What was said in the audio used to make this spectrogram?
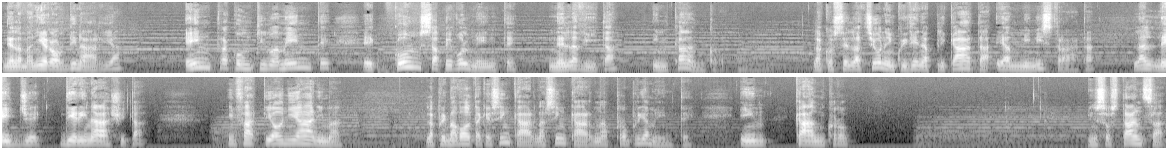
nella maniera ordinaria, entra continuamente e consapevolmente nella vita in cancro. La costellazione in cui viene applicata e amministrata la legge di rinascita. Infatti ogni anima, la prima volta che si incarna, si incarna propriamente in cancro. In sostanza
